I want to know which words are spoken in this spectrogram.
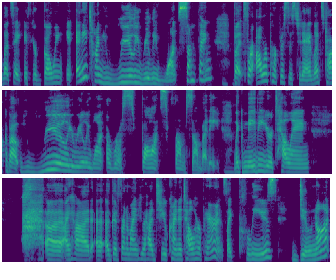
let's say if you're going anytime you really really want something mm-hmm. but for our purposes today let's talk about you really really want a response from somebody mm-hmm. like maybe you're telling uh, i had a, a good friend of mine who had to kind of tell her parents like please do not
